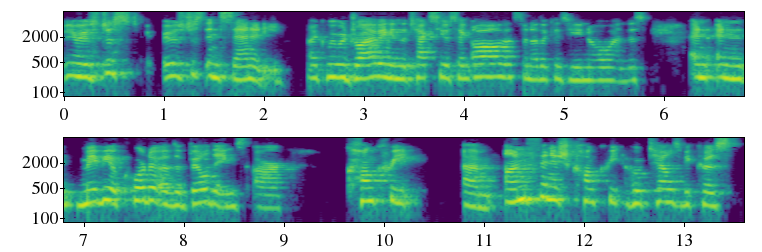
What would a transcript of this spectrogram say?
you know, it was just it was just insanity. Like we were driving in the taxi, saying, "Oh, that's another casino," and this, and and maybe a quarter of the buildings are concrete, um, unfinished concrete hotels because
